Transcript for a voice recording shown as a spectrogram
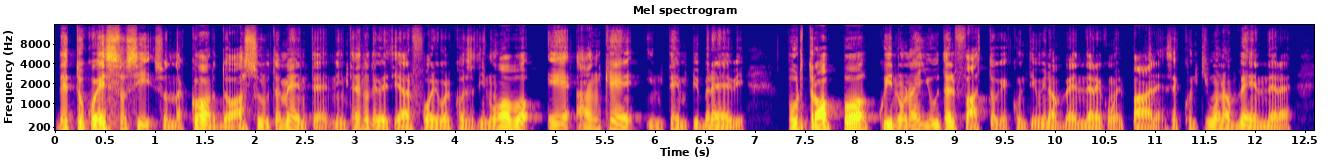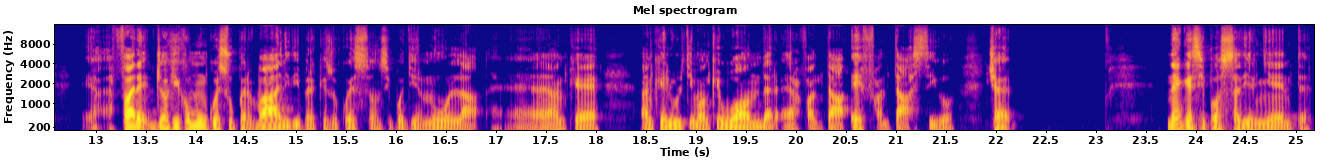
Detto questo, sì, sono d'accordo, assolutamente. Nintendo deve tirare fuori qualcosa di nuovo e anche in tempi brevi. Purtroppo qui non aiuta il fatto che continuino a vendere come il pane. Se continuano a vendere, a fare giochi comunque super validi, perché su questo non si può dire nulla, eh, anche, anche, l'ultimo, anche Wonder, era fanta- è fantastico. Cioè, non è che si possa dire niente.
